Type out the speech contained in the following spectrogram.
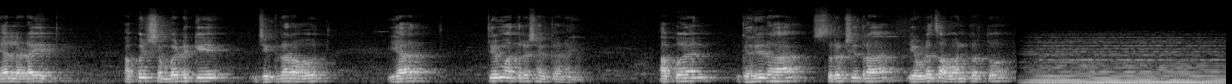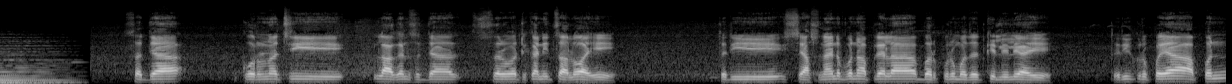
या लढाईत आपण शंभर टक्के जिंकणार आहोत. ह्यात ते मात्र शंका नाही. आपण घरी राहा सुरक्षित राहा एवढंच आवाहन करतो. सध्या कोरोनाची लागण सध्या सर्व ठिकाणी चालू आहे. तरी शासनानं पण आपल्याला भरपूर मदत केलेली आहे. तरी कृपया आपण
